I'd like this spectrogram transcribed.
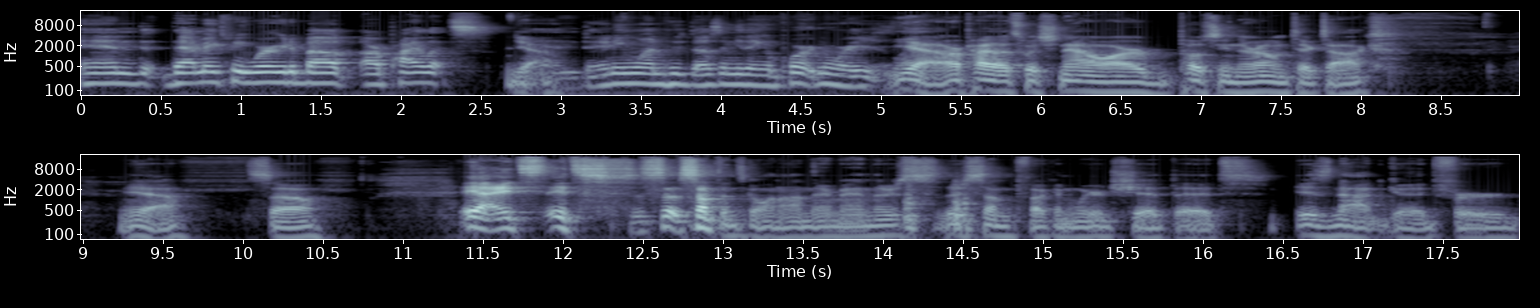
and that makes me worried about our pilots yeah and anyone who does anything important. Where like, yeah our pilots which now are posting their own tiktoks yeah so yeah it's it's something's going on there man there's there's some fucking weird shit that is not good for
